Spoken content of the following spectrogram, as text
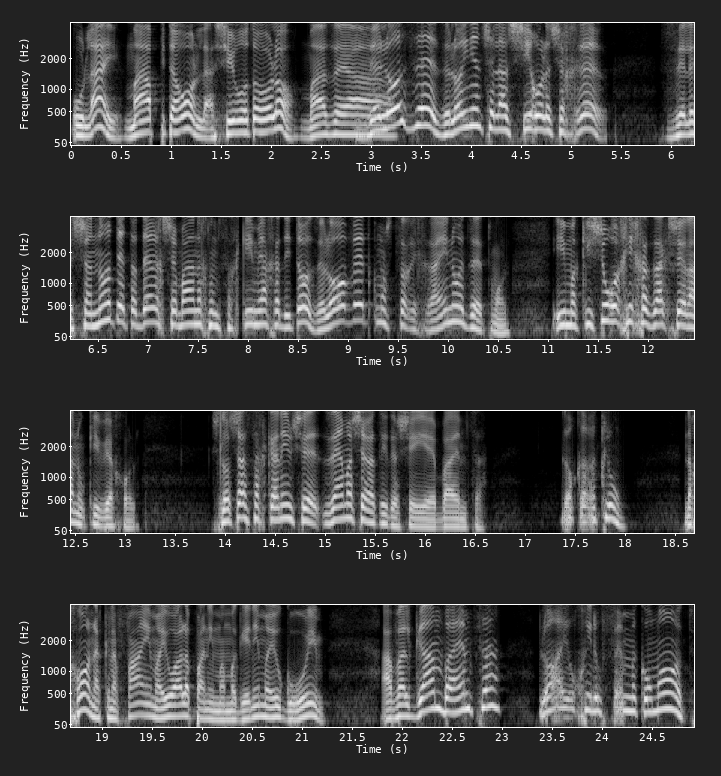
אולי, מה הפתרון? להשאיר אותו או לא? מה זה ה... זה לא זה, זה לא עניין של להשאיר או לשחרר. זה לשנות את הדרך שבה אנחנו משחקים יחד איתו, זה לא עובד כמו שצריך, ראינו את זה אתמול. עם הקישור הכי חזק שלנו כביכול. שלושה שחקנים שזה מה שרצית שיהיה באמצע. לא קרה כלום. נכון, הכנפיים היו על הפנים, המגנים היו גרועים, אבל גם באמצע לא היו חילופי מקומות.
